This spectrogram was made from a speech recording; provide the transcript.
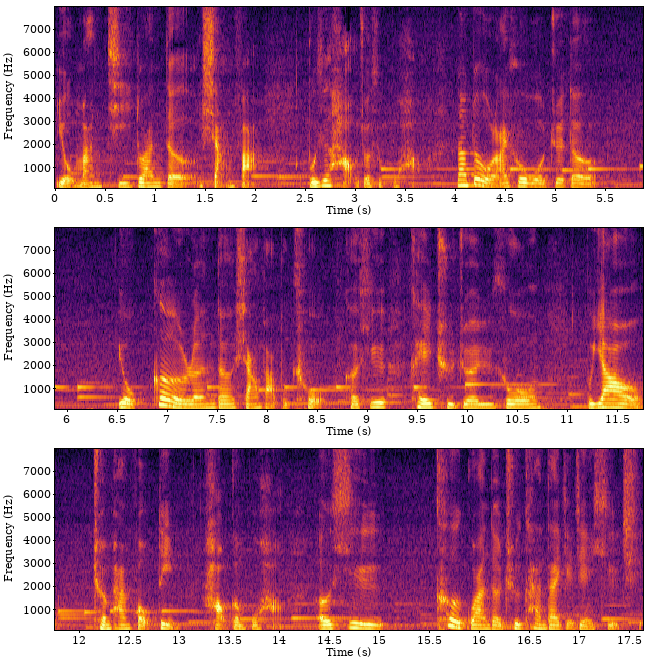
有蛮极端的想法，不是好就是不好。那对我来说，我觉得有个人的想法不错，可是可以取决于说，不要全盘否定好跟不好，而是客观的去看待这件事情。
